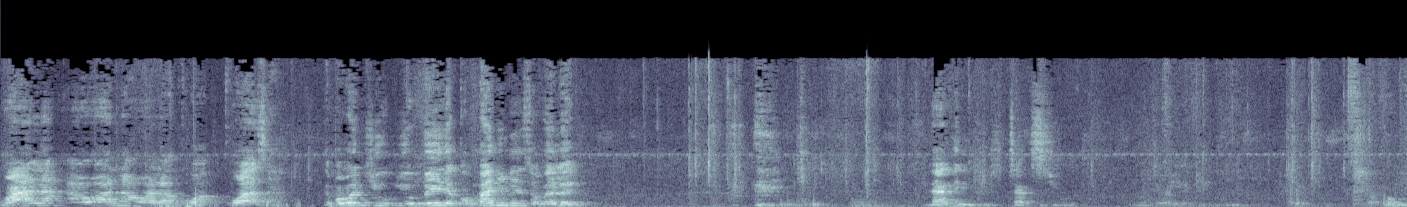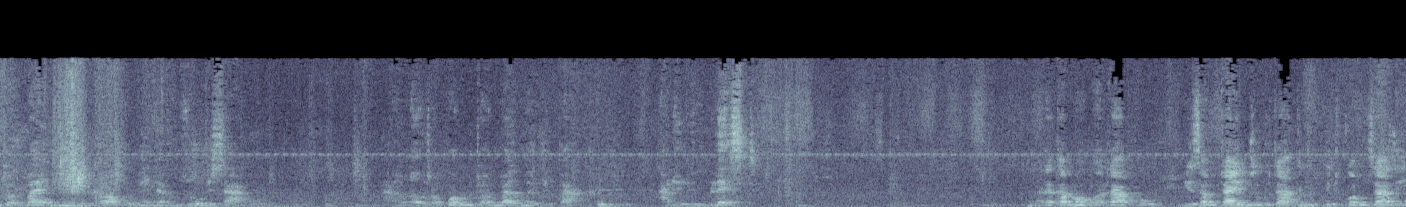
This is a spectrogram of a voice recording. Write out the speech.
Wala hawana wala kuwakwaza. The moment you, you obey the commandments of Elohim, nothing will distract you whatever. Utakuwa mtu ambaye mwelekeo wako unaenda mzuri sana. Na utakuwa mtu ambaye umejipanga. And you'll be blessed. Hata kama you sometimes ukitaka kitu kwa mzazi,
